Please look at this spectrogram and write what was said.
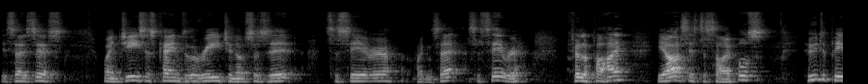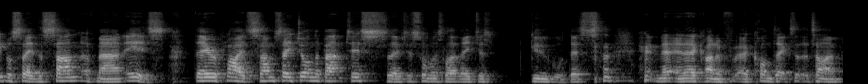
it says this When Jesus came to the region of Caesarea, if I can say it, Caesarea, Philippi, he asked his disciples, who do people say the Son of Man is? They replied, Some say John the Baptist. So it's just almost like they just Googled this in, their, kind of uh, context at the time.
